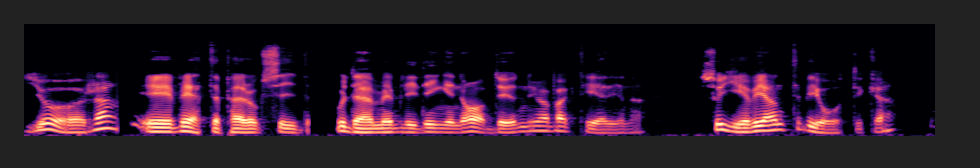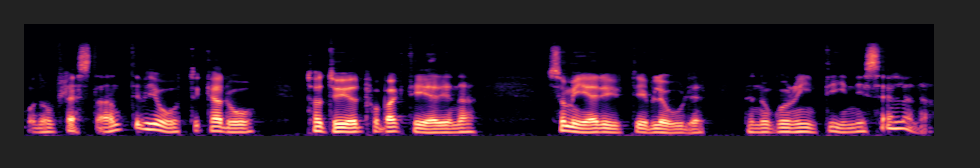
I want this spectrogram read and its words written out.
göra eh, väteperoxid och därmed blir det ingen avdödning av bakterierna. Så ger vi antibiotika och de flesta antibiotika då tar död på bakterierna som är ute i blodet men de går inte in i cellerna.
